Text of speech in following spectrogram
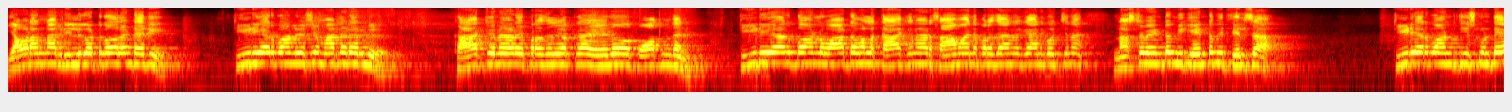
ఎవడన్నా అక్కడ ఇల్లు కట్టుకోవాలంటే అది. టీడీఆర్ బాండ్ల విషయం మాట్లాడారు మీరు. కాకినాడ ప్రజల యొక్క ఏదో పోతుందని. టీడీఆర్ బాండ్లు వాడడం వల్ల కాకినాడ సామాన్య ప్రజానికానికి వచ్చిన నష్టం ఏంటో మీకు ఏంటో మీకు తెలుసా? టీడీఆర్ బాండ్ తీసుకుంటే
